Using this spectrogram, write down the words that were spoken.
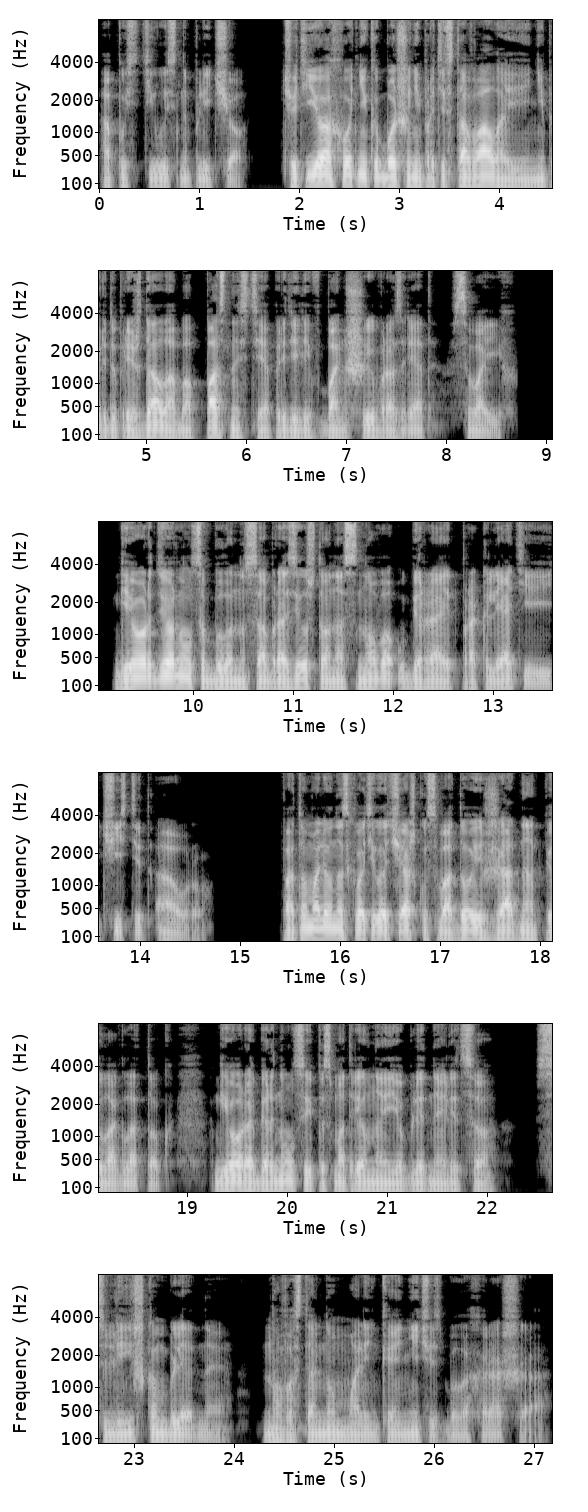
опустилась на плечо. Чутье охотника больше не протестовало и не предупреждало об опасности, определив банши в разряд своих. Георг дернулся было, но сообразил, что она снова убирает проклятие и чистит ауру. Потом Алена схватила чашку с водой и жадно отпила глоток. Геор обернулся и посмотрел на ее бледное лицо. Слишком бледное, но в остальном маленькая нечисть была хороша.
